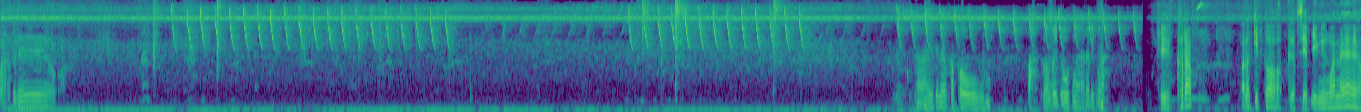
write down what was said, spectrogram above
ป่าไปแล้วหายไปแล้วครับผมไปเราไปดูข้างหน้ากันดีกว่า โอเคครับ ภารกิจก็เกือบเสร็จอีกหนึ่งวันแล้ว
